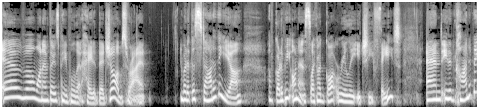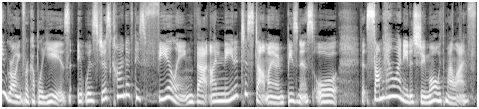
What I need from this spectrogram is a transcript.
ever one of those people that hated their jobs, right? But at the start of the year, I've got to be honest, like I got really itchy feet. And it had kind of been growing for a couple of years. It was just kind of this feeling that I needed to start my own business or that somehow I needed to do more with my life.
